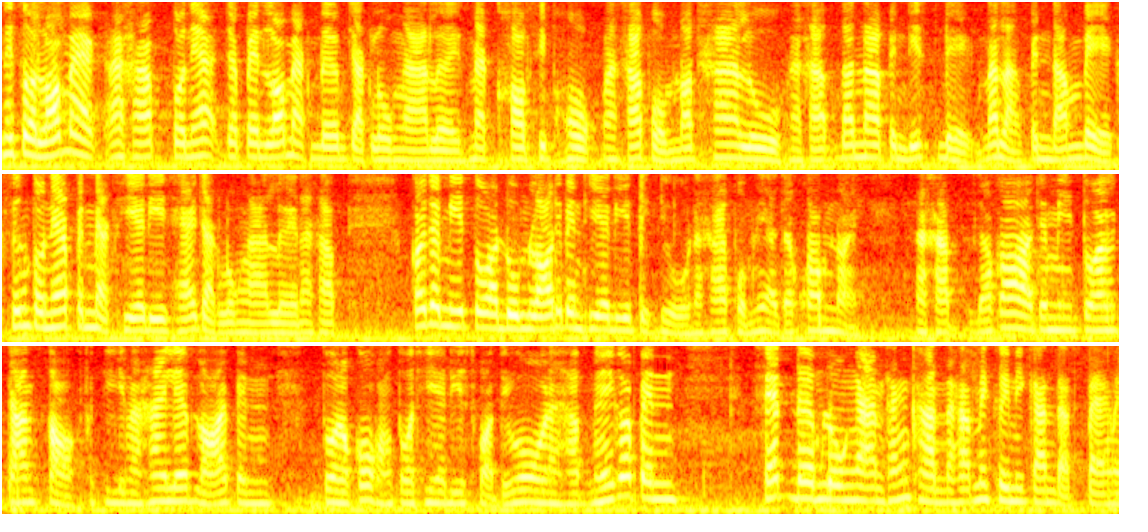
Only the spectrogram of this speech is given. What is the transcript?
ในส่วนล้อแม็กนะครับตัวนี้จะเป็นล้อแม็กเดิมจากโรงงานเลยแม็กขอบ16 นะครับผมน็อต5รูนะครับด้านหน้าเป็นดิสเบรกด้านหลังเป็นดัมเบรกซึ่งตัวนี้เป็นแม็ก TRD แท้จากโรงงานเลยนะครับก็จะมีตัวดุมล้อที่เป็น TRD ติดอยู่นะครับผมนี่อาจจะคว่ำหน่อย นะครับ แล้วก็จะมีตัวการตอกสกรีนมาให้เรียบร้อยเป็นตัวโลโก้ของตัว TRD Sportivo นะครับอันนี้ก็เป็นเซตเดิมโรงงานทั้งคันนะครับ ไม่เคยมีการดัดแปลงอะไร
